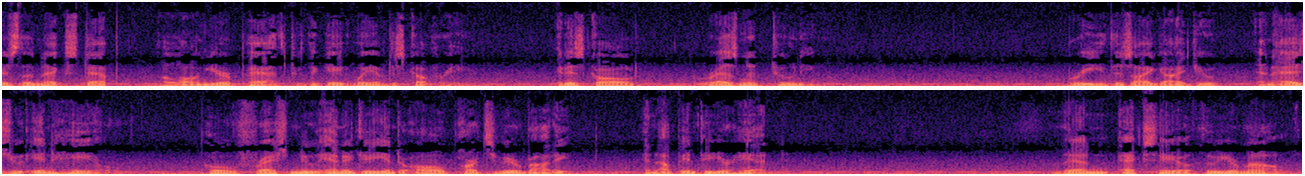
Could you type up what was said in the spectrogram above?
Is the next step along your path to the gateway of discovery. It is called resonant tuning. Breathe as I guide you, and as you inhale, pull fresh new energy into all parts of your body and up into your head. Then exhale through your mouth,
